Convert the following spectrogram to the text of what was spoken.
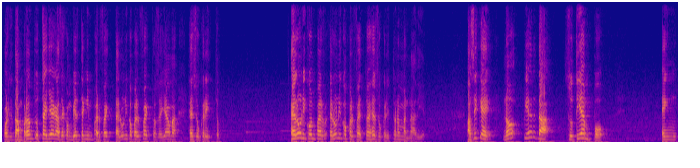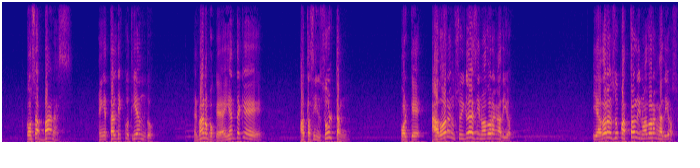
Porque tan pronto usted llega se convierte en imperfecta. El único perfecto se llama Jesucristo. El único, el único perfecto es Jesucristo, no es más nadie. Así que no pierda su tiempo en cosas vanas, en estar discutiendo. Hermano, porque hay gente que hasta se insultan porque adoran su iglesia y no adoran a Dios. Y adoran su pastor y no adoran a Dios.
